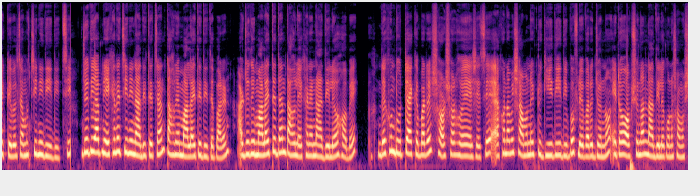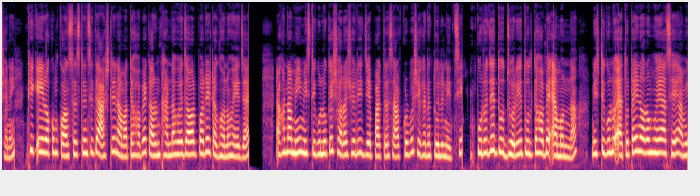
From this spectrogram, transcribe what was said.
এক টেবিল চামচ চিনি দিয়ে দিচ্ছি। যদি আপনি এখানে চিনি না দিতে চান, তাহলে মালাইতে দিতে পারেন। আর যদি মালাইতে দেন, তাহলে এখানে না দিলেও হবে। দেখুন, দুধটা একেবারে সরসর হয়ে এসেছে। এখন আমি সামান্য একটু ঘি দিয়ে দিব ফ্লেভারের জন্য। এটাও অপশনাল, না দিলে কোনো সমস্যা নেই। ঠিক এই রকম কনসিস্টেন্সিতে আসলে নামাতে হবে, কারণ ঠান্ডা হয়ে যাওয়ার পরে এটা ঘন হয়ে যায়। এখন আমি মিষ্টিগুলোকে সরাসরি যে পাত্রে সার্ভ করব, সেখানে তুলে নিচ্ছি। পুরো যে দুধ ঝরিয়ে তুলতে হবে এমন না। মিষ্টিগুলো এতটাই নরম হয়ে আছে, আমি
